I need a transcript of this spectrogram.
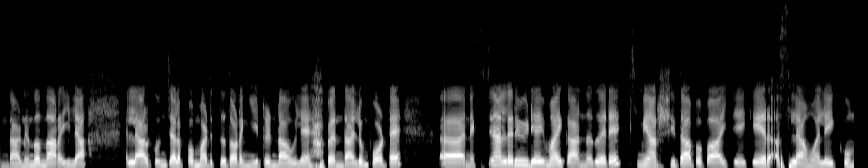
എന്താണെന്നൊന്നും അറിയില്ല. എല്ലാവർക്കും ചിലപ്പം മടുത്ത് തുടങ്ങിയിട്ടുണ്ടാവില്ലേ അപ്പോൾ എന്തായാലും പോട്ടെ. നെക്സ്റ്റ് നല്ലൊരു വീഡിയോയുമായി കാണുന്നത് വരെ it's me Arshitha. Bye bye take care അസ്സാം വലൈക്കും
